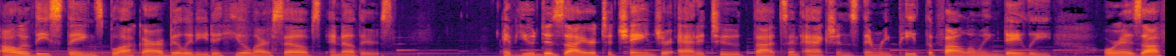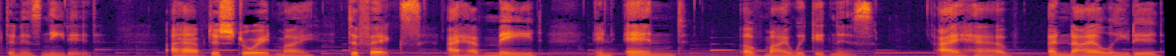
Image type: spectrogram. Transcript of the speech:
All of these things block our ability to heal ourselves and others. If you desire to change your attitude, thoughts, and actions, then repeat the following daily or as often as needed. I have destroyed my defects. I have made an end of my wickedness. I have annihilated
